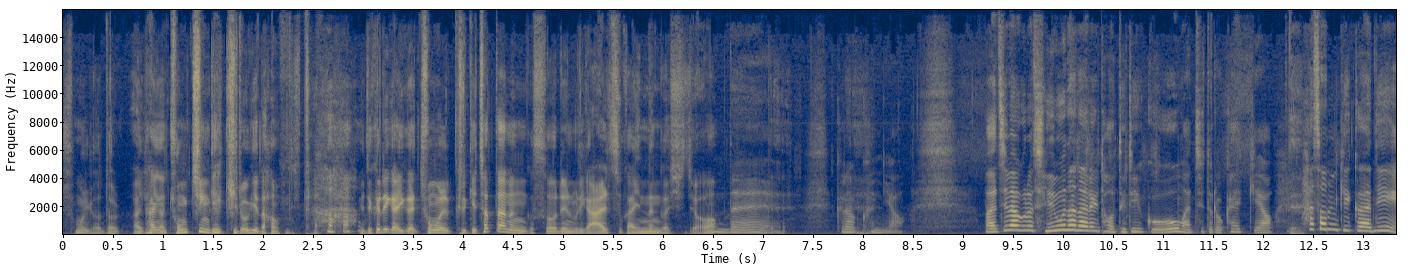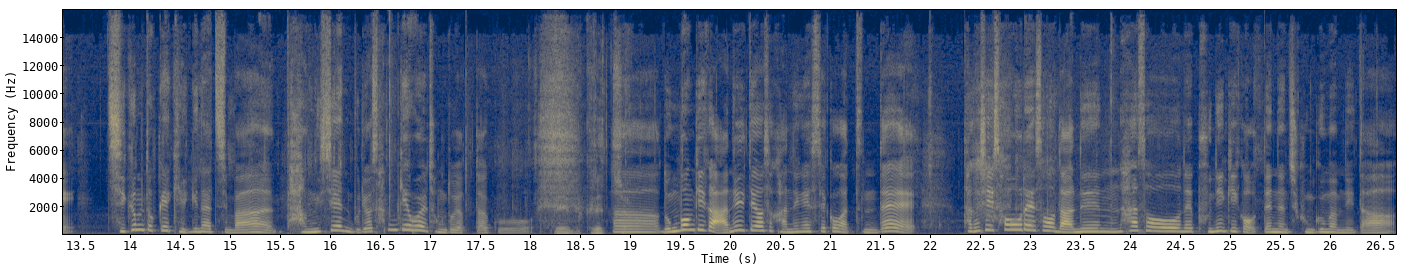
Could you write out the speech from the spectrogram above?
28 아니 하여간 종친 게 기록이 나옵니다. 이제 그러니까 이거 종을 그렇게 쳤다는 소리는 우리가 알 수가 있는 것이죠. 네. 그렇군요. 마지막으로 질문 하나를 더 드리고 마치도록 할게요. 네. 하선 기간이 지금도 꽤 길긴 하지만 당시엔 무려 3개월 정도였다고. 네, 네, 그랬죠. 아, 농번기가 아닐 때여서 가능했을 것 같은데 당시 서울에서 나는 하선의 분위기가 어땠는지 궁금합니다.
